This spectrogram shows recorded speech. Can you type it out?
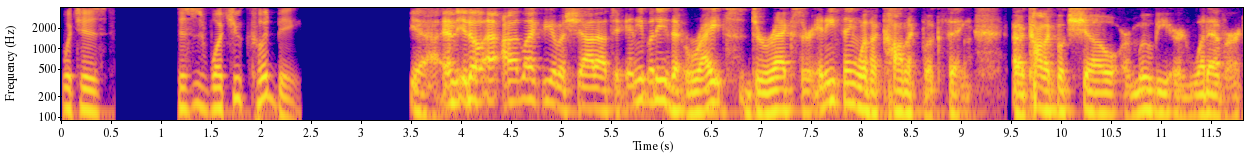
which is this is what you could be. Yeah, and you know, I, would like to give a shout out to anybody that writes, directs, or anything with a comic book thing, a comic book show or movie or whatever.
